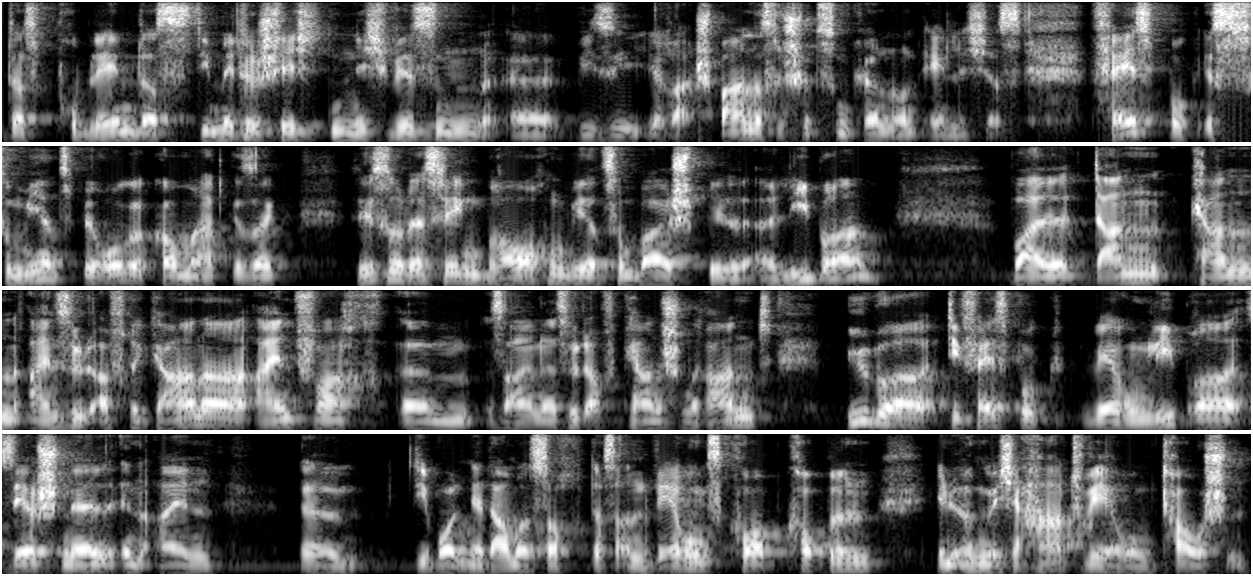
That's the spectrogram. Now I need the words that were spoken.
das Problem, dass die Mittelschichten nicht wissen, äh, wie sie ihre Ersparnisse schützen können und ähnliches. Facebook ist zu mir ins Büro gekommen und hat gesagt, siehst du, deswegen brauchen wir zum Beispiel äh, Libra, weil dann kann ein Südafrikaner einfach ähm, seinen südafrikanischen Rand über die Facebook-Währung Libra sehr schnell in ein ähm, die wollten ja damals noch das an Währungskorb koppeln, in irgendwelche Hardwährungen tauschen.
